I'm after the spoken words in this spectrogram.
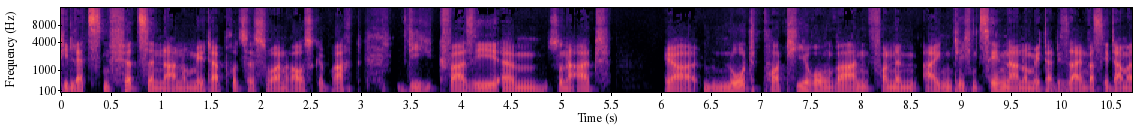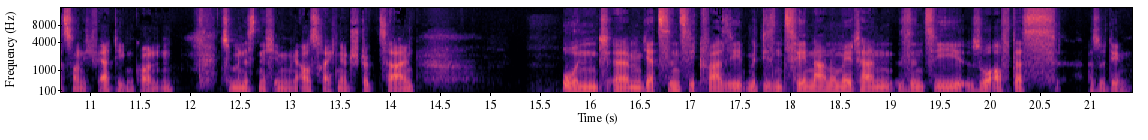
die letzten 14 Nanometer Prozessoren rausgebracht, die quasi ähm, so eine Art ja, Notportierung waren von einem eigentlichen 10 Nanometer Design, was sie damals noch nicht fertigen konnten, zumindest nicht in ausreichenden Stückzahlen. Und ähm, jetzt sind sie quasi mit diesen 10 Nanometern sind sie so auf das, also dem,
